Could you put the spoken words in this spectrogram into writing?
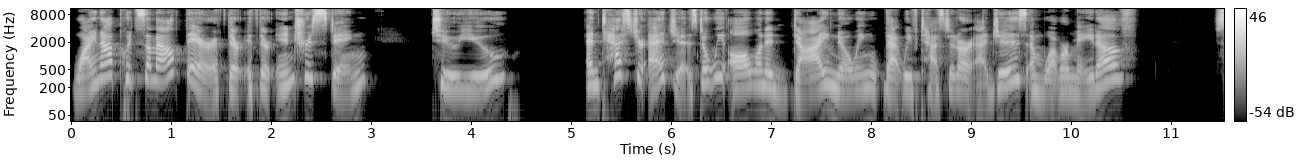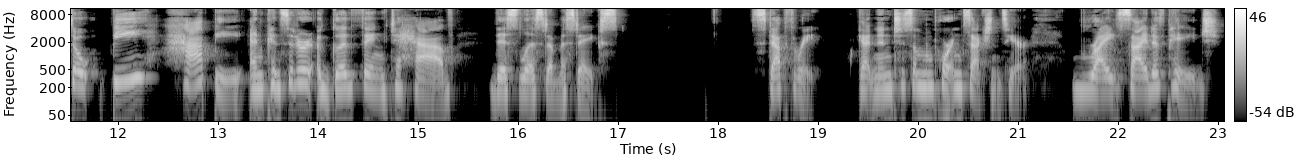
Why not put some out there if they're, if they're interesting to you and test your edges? Don't we all want to die knowing that we've tested our edges and what we're made of? So be happy and consider it a good thing to have this list of mistakes. Step three, getting into some important sections here. Right side of page.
